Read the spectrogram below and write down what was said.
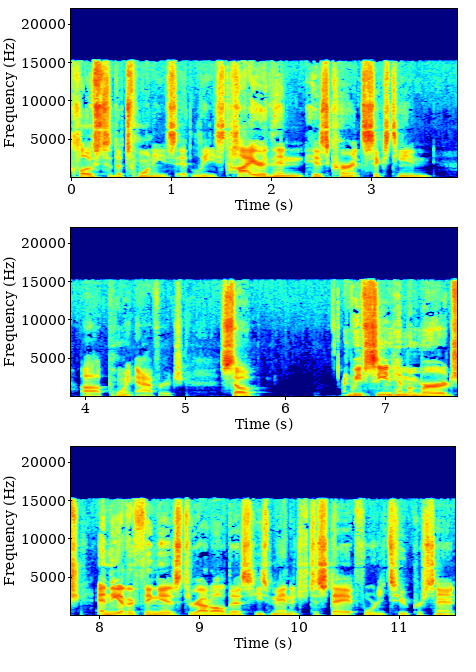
close to the 20s at least, higher than his current 16 uh, point average. So we've seen him emerge. And the other thing is, throughout all this, he's managed to stay at 42%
